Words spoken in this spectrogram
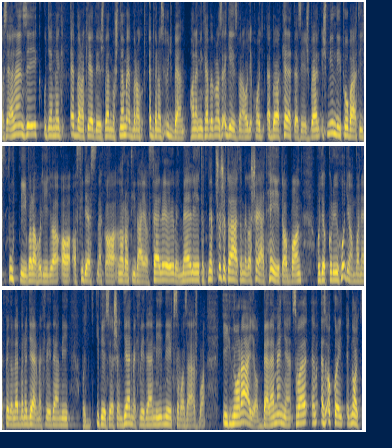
Az ellenzék ugye meg ebben a kérdésben, most nem ebben, a, ebben az ügyben, hanem inkább ebben az egészben, hogy, hogy ebben a keretezésben, és mindig próbált így futni valahogy így a, a, a Fidesznek a narratívája felé, vagy mellé, tehát nem, sose találta meg a saját helyét abban, hogy akkor ő hogyan van -e például ebben a gyermekvédelmi, vagy idézőesen gyermekvédelmi népszavazásban. Ignorálja, belemenjen. Szóval ez akkor egy, egy nagy,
